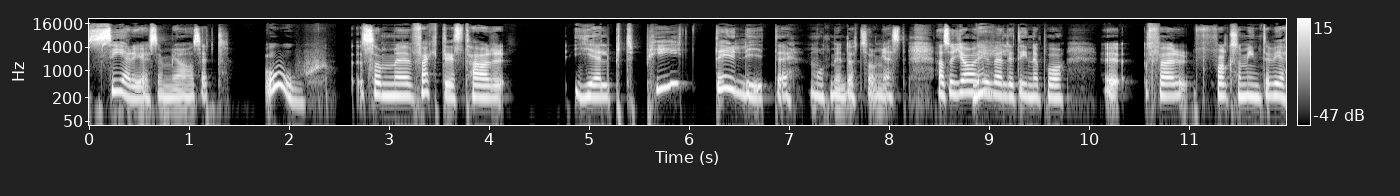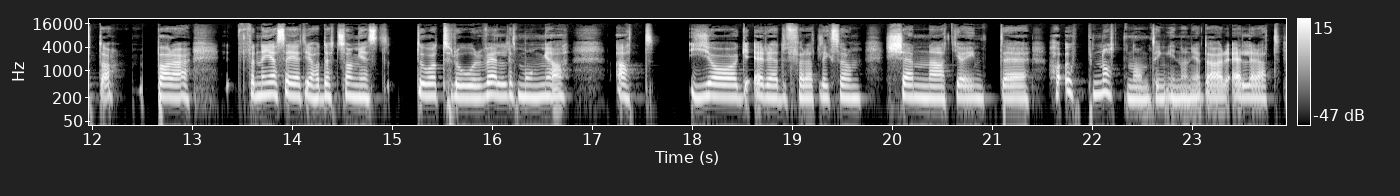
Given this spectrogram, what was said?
serie som jag har sett. Oh. Som eh, faktiskt har hjälpt lite mot min dödsångest. Alltså jag är ju Nej. väldigt inne på, eh, för folk som inte vet då, bara, för när jag säger att jag har dödsångest, då tror väldigt många att jag är rädd för att liksom känna att jag inte har uppnått någonting innan jag dör. Eller att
